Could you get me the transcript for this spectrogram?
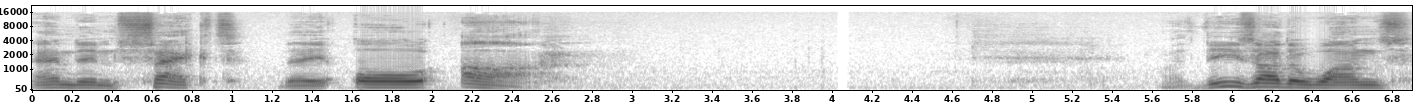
and in fact they all are. These are the ones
